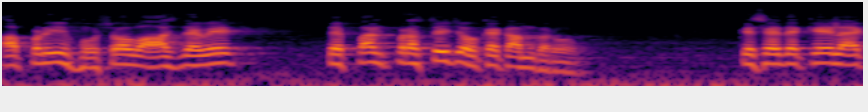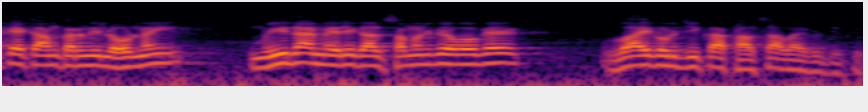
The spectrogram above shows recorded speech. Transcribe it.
ਆਪਣੀ ਹੋਸ਼ੋਵਾਸ ਦੇ ਵਿੱਚ ਤੇ ਪੰਜ ਪ੍ਰਸਤੀ 'ਚ ਹੋ ਕੇ ਕੰਮ ਕਰੋ। ਕਿਸੇ ਦੇ ਕੇ ਲੈ ਕੇ ਕੰਮ ਕਰਨ ਦੀ ਲੋੜ ਨਹੀਂ। ਉਮੀਦ ਹੈ ਮੇਰੀ ਗੱਲ ਸਮਝ ਗਏ ਹੋਵੋਗੇ। ਵਾਹਿਗੁਰੂ ਜੀ ਕਾ ਖਾਲਸਾ, ਵਾਹਿਗੁਰੂ ਜੀ ਕੀ ਫਤਿਹ।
